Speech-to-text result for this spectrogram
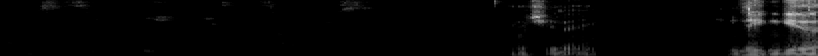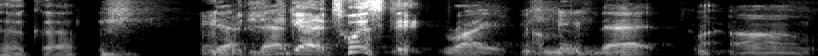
comes to being business owners? What you think? they can get a hookup. Yeah, you that- got it twisted. Right. I mean that um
